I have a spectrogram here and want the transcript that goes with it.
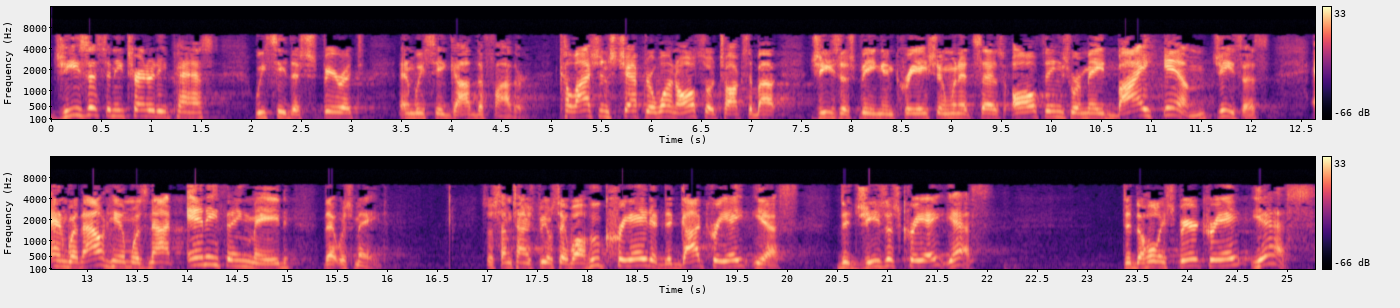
Jesus in eternity past, we see the Spirit, and we see God the Father. Colossians chapter 1 also talks about Jesus being in creation when it says, all things were made by Him, Jesus, and without Him was not anything made that was made. So sometimes people say, well, who created? Did God create? Yes. Did Jesus create? Yes. Did the Holy Spirit create? Yes.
